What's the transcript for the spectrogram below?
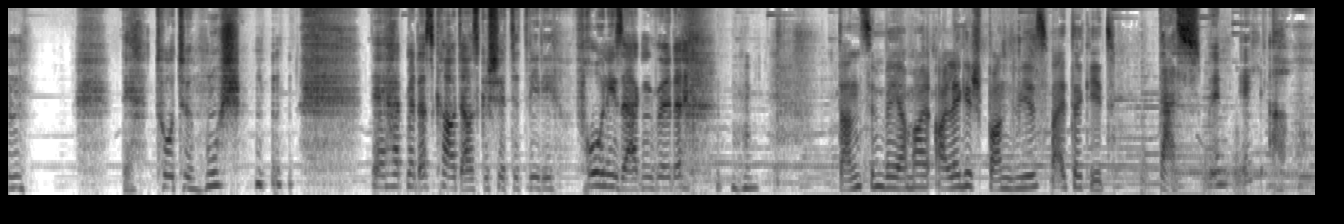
Hm. Der tote Musch, Der hat mir das Kraut ausgeschüttet, wie die Froni sagen würde. Dann sind wir ja mal alle gespannt, wie es weitergeht. Das bin ich auch.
